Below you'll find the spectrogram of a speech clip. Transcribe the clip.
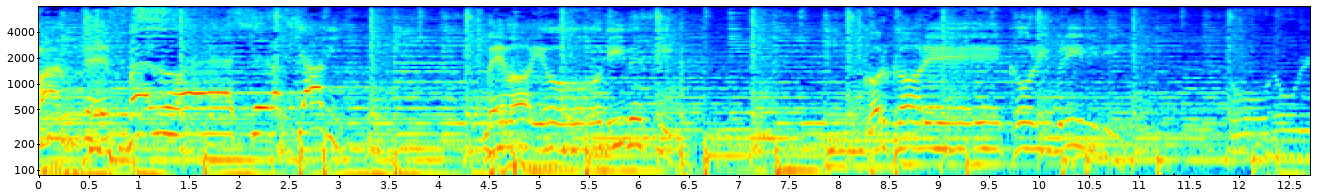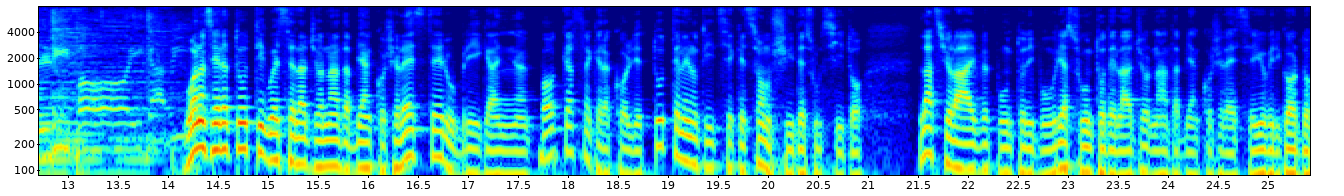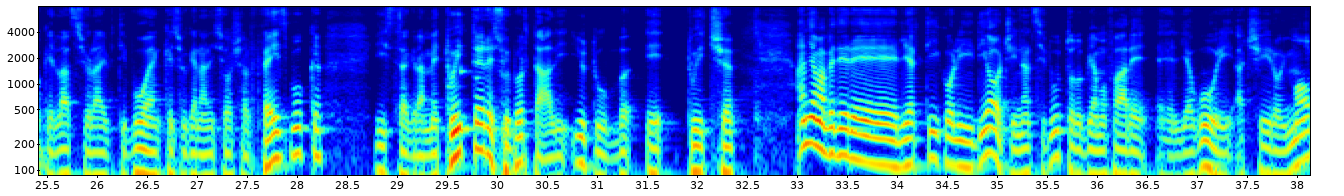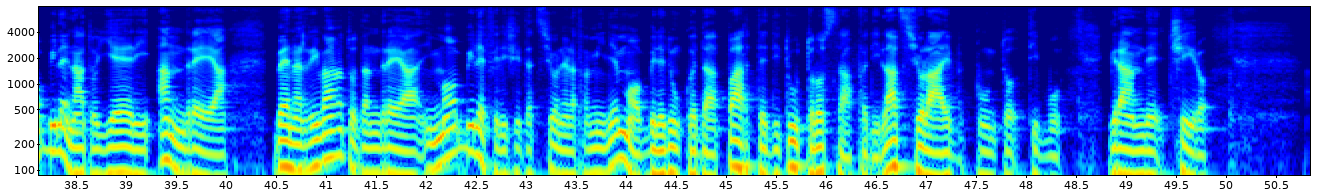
quanto è bello essere anziani, me voglio divertire, col cuore e con i brividi. Buonasera a tutti, questa è la giornata bianco-celeste, rubrica in podcast che raccoglie tutte le notizie che sono uscite sul sito laziolive.tv, riassunto della giornata bianco-celeste. Io vi ricordo che Lazio Live TV è anche sui canali social Facebook, Instagram e Twitter e sui portali YouTube e Twitch. Andiamo a vedere gli articoli di oggi. Innanzitutto dobbiamo fare eh, gli auguri a Ciro Immobile, nato ieri Andrea. Ben arrivato da Andrea Immobile, felicitazioni alla famiglia Immobile, dunque da parte di tutto lo staff di laziolive.tv. Grande Ciro.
